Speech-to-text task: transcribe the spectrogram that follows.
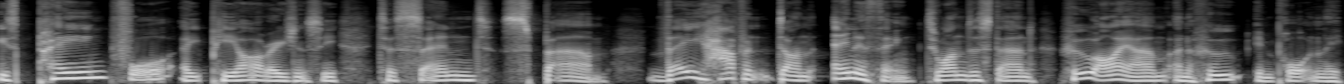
is paying for a PR agency to send spam. They haven't done anything to understand who I am and who, importantly,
